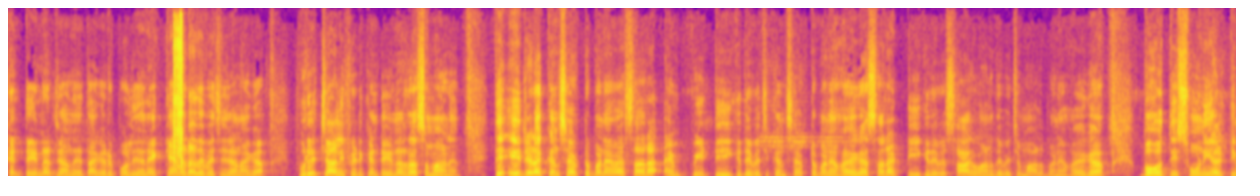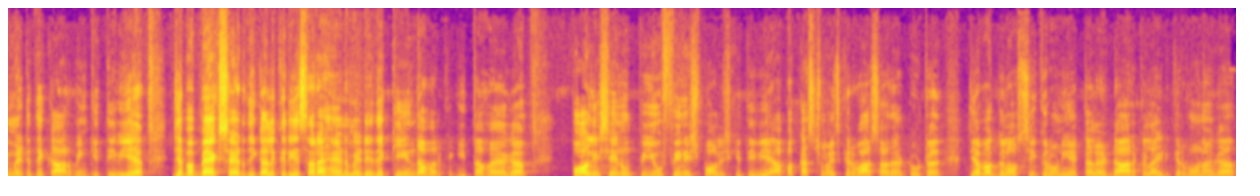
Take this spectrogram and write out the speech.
ਕੰਟੇਨਰ ਜਾਂਦੇ ਤਾਂ ਕਰਕੇ ਭੁੱਲ ਜਾਂਦੇ ਕੈਨੇਡਾ ਦੇ ਵਿੱਚ ਜਾਣਾਗਾ। ਪੂਰੇ 40 ਫੀਟ ਕੰਟੇਨਰ ਦਾ ਸਮਾਨ ਹੈ। ਤੇ ਇਹ ਜਿਹੜਾ ਕਨਸੈਪਟ ਬਣਿਆ ਹੋਇਆ ਸਾਰਾ ਐਮਪੀ ਟੀਕ ਦੇ ਵਿੱਚ ਕਨਸੈਪਟ ਬਣਿਆ ਹੋਏਗਾ। ਸਾਰਾ ਟੀਕ ਦੇ ਵਿੱਚ, ਸਾਗਵਾਨ ਦੇ ਵਿੱਚ ਮਾਲ ਬਣਿਆ ਹੋਏਗਾ। ਬਹੁਤ ਹੀ ਸੋਹਣੀ ਅਲਟੀਮੇਟ ਤੇ ਕਾਰਵਿੰਗ ਕੀਤੀ ਵੀ ਹੈ। ਜੇ ਆਪਾਂ ਬੈਕ ਸਾਈਡ ਦੀ ਗੱਲ ਕਰੀਏ, ਸਾਰਾ ਹੈਂਡਮੇਡ ਇਹਦੇ ਕੇਨ ਦਾ ਵਰਕ ਕੀਤਾ ਹੋਏਗਾ ਪਾਲਿਸ਼ ਇਹਨੂੰ ਪੀਯੂ ਫਿਨਿਸ਼ ਪਾਲਿਸ਼ ਕੀਤੀ ਵੀ ਹੈ। ਆਪਾਂ ਕਸਟਮਾਈਜ਼ ਕਰਵਾ ਸਕਦੇ ਹਾਂ ਟੋਟਲ ਜੇ ਆਪਾਂ ਗਲੋਸੀ ਕਰਾਉਣੀ ਹੈ ਕਲਰ ਡਾਰਕ ਲਾਈਟ ਕਰਵਾਉਣਾਗਾ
